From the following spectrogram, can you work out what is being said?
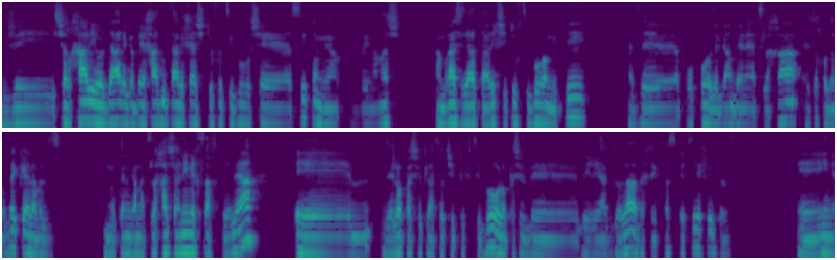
והיא שלחה לי הודעה לגבי אחד מתהליכי השיתוף הציבור שעשיתם, והיא ממש אמרה שזה היה תהליך שיתוף ציבור אמיתי, אז אפרופו זה גם בעיניי הצלחה, יש לך עוד הרבה כאלה, אבל זה נותן גם הצלחה שאני נחשפתי אליה. Uh, זה לא פשוט לעשות שיתוף ציבור, לא פשוט בעירייה גדולה, בחיפה ספציפית, אז אה, הנה,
